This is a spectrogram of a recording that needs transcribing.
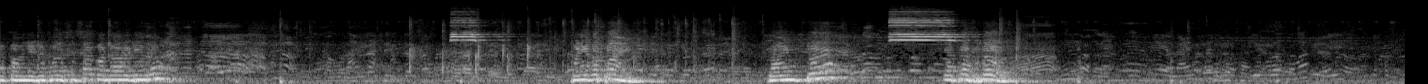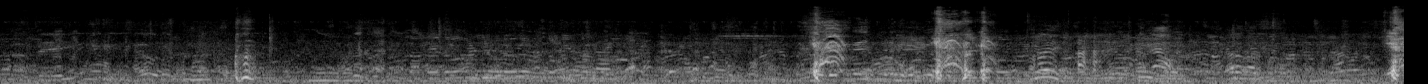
accommodated for Sisa Kodnavada team lo. point. Point two. Chapter four.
